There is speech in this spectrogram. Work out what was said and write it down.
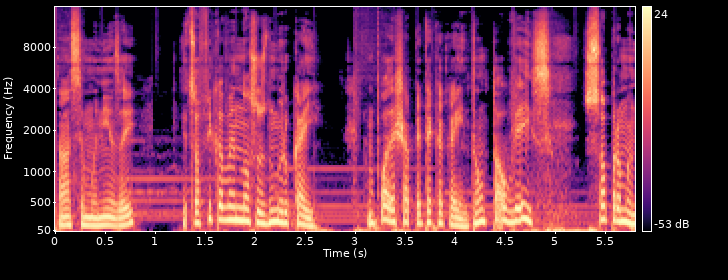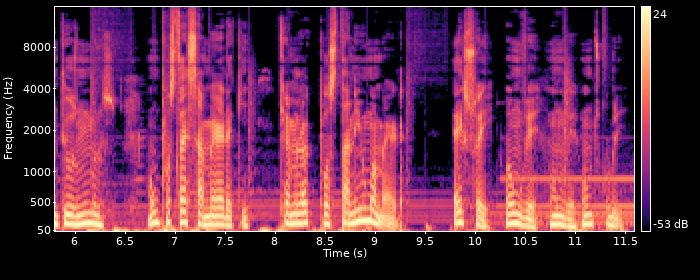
dar umas semaninhas aí. A gente só fica vendo nossos números cair. Não pode deixar a peteca cair. Então talvez, só pra manter os números, vamos postar essa merda aqui. Que é melhor que postar nenhuma merda. É isso aí, vamos ver, vamos ver, vamos descobrir.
